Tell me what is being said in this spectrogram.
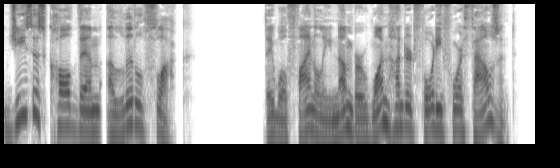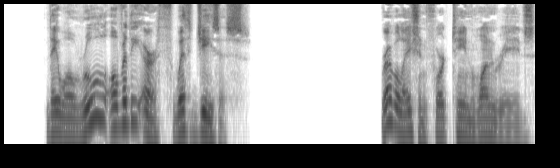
Jesus called them a little flock. They will finally number 144,000. They will rule over the earth with Jesus. Revelation 14:1 reads,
